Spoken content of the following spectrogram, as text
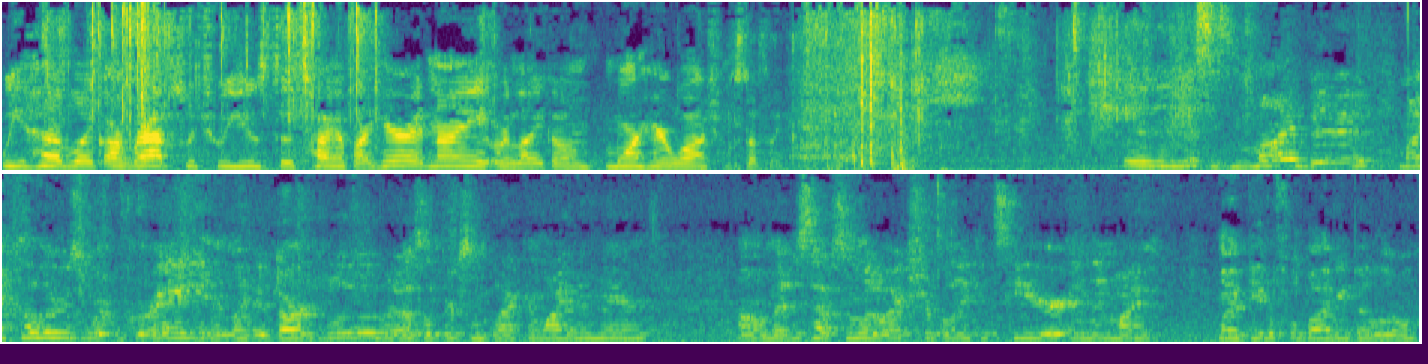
we have like our wraps, which we use to tie up our hair at night or like um more hair wash and stuff like that. And then this is my bed. My colors were gray and like a dark blue, but I also threw some black and white in there. Um, I just have some little extra blankets here and then my, my beautiful body pillow.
